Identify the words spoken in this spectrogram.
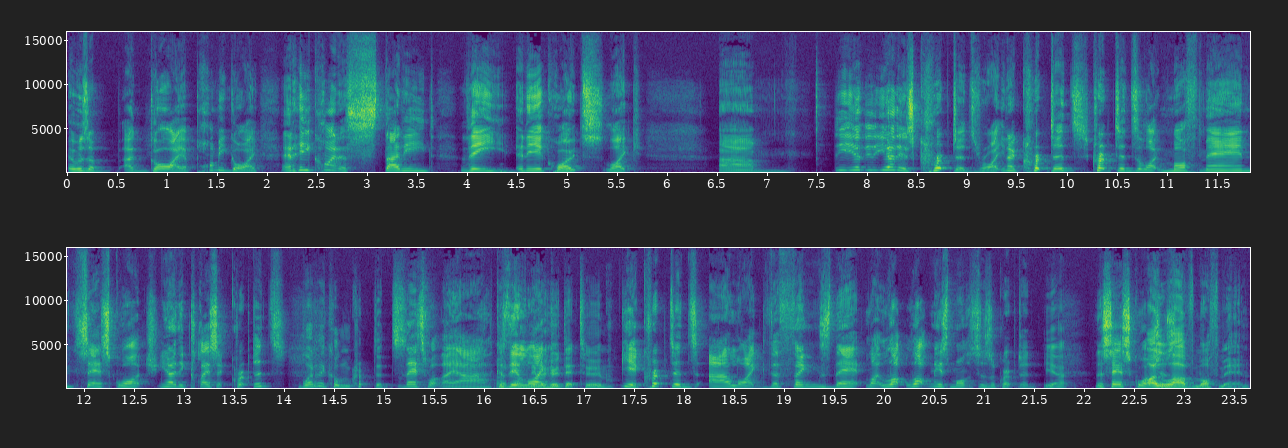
it was a, a guy, a pommy guy, and he kind of studied the, in air quotes, like, um, you know, there's cryptids, right? You know, cryptids. Cryptids are like Mothman, Sasquatch. You know, the classic cryptids. Why do they call them cryptids? That's what they are because I've they're never like heard that term. yeah, cryptids are like the things that like Loch, Loch Ness monsters are cryptid. Yeah. The Sasquatch. I love Mothman.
